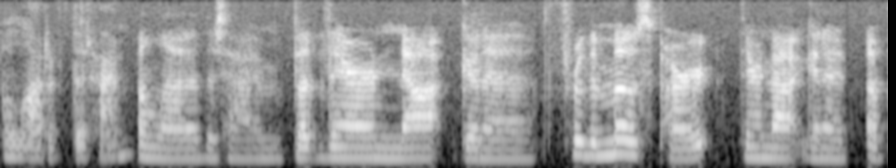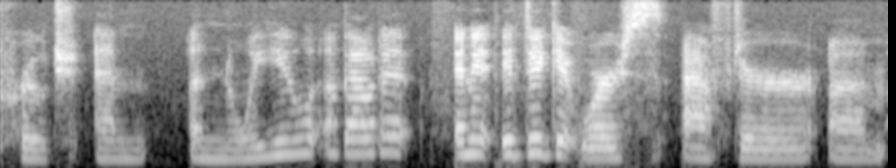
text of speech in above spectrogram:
a lot of the time. A lot of the time, but they're not gonna, for the most part, they're not gonna approach and annoy you about it. And it, it did get worse after um,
